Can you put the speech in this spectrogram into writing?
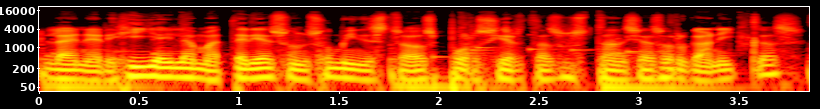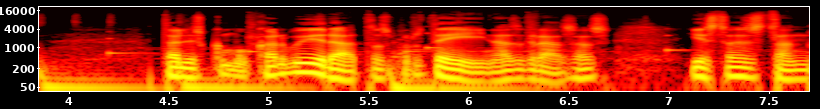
la energía y la materia, son suministrados por ciertas sustancias orgánicas, tales como carbohidratos, proteínas, grasas, y estas están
